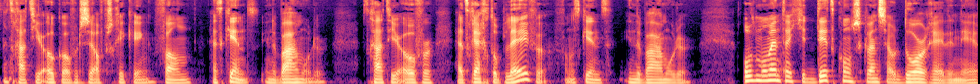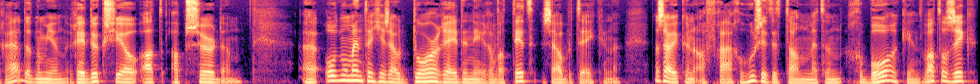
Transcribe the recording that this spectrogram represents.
Het gaat hier ook over de zelfbeschikking van het kind in de baarmoeder. Het gaat hier over het recht op leven van het kind in de baarmoeder. Op het moment dat je dit consequent zou doorredeneren, hè, dat noem je een reductio ad absurdum. Uh, op het moment dat je zou doorredeneren wat dit zou betekenen, dan zou je kunnen afvragen: hoe zit het dan met een geboren kind? Wat als ik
